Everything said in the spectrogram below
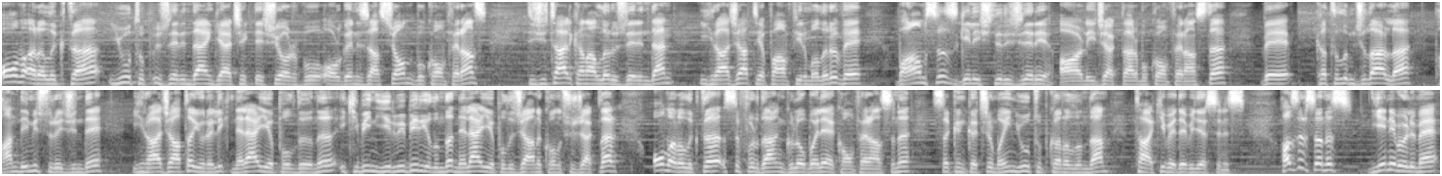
10 Aralık'ta YouTube üzerinden gerçekleşiyor bu organizasyon, bu konferans. Dijital kanallar üzerinden ihracat yapan firmaları ve bağımsız geliştiricileri ağırlayacaklar bu konferansta ve katılımcılarla pandemi sürecinde ihracata yönelik neler yapıldığını, 2021 yılında neler yapılacağını konuşacaklar. 10 Aralık'ta Sıfırdan Globale konferansını sakın kaçırmayın. YouTube kanalından takip edebilirsiniz. Hazırsanız yeni bölüme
